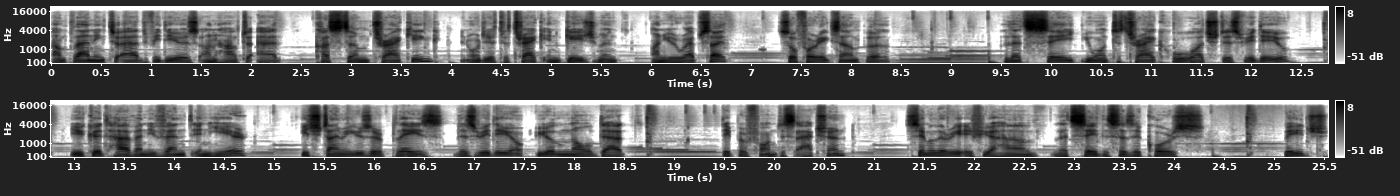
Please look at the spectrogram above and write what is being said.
I'm planning to add videos on how to add custom tracking in order to track engagement on your website. So for example, let's say you want to track who watched this video. You could have an event in here. Each time a user plays this video, you'll know that they performed this action. Similarly, if you have, let's say this is a course page,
